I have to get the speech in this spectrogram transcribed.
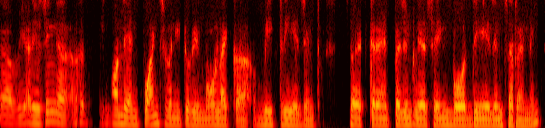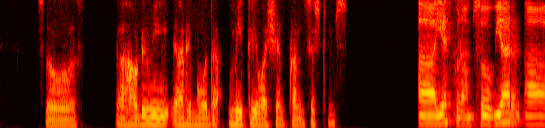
Uh, we are using uh, uh, on the endpoints, we need to remove like a V3 agent. So at current present, we are saying both the agents are running. So uh, how do we uh, remove the V3 version from the systems? Uh, yes, Kuram. So we are uh,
